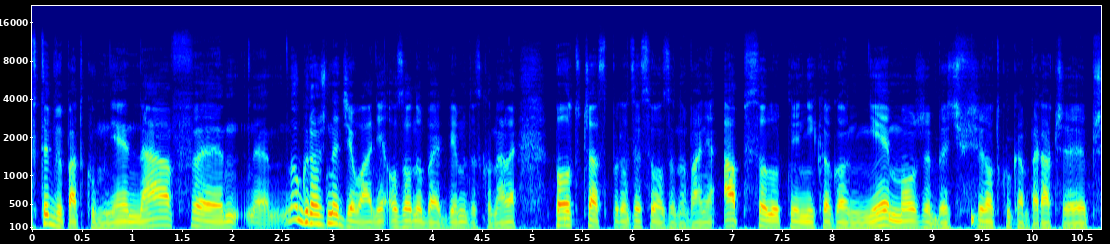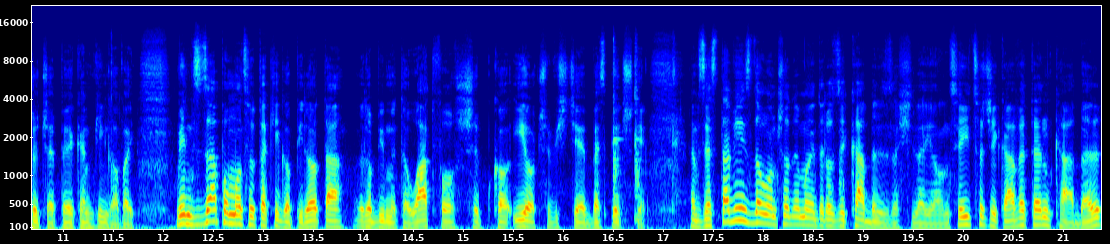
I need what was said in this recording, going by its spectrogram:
w tym wypadku mnie, na w, e, no, działanie ozonu, bo jak wiemy doskonale, podczas procesu ozonowania absolutnie nikogo nie może być w środku kampera czy przyczepy kempingowej. Więc za pomocą takiego pilota robimy to łatwo, szybko i oczywiście bezpiecznie. W zestawie jest dołączony, moi drodzy, kabel zasilający i co ciekawe, ten kabel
